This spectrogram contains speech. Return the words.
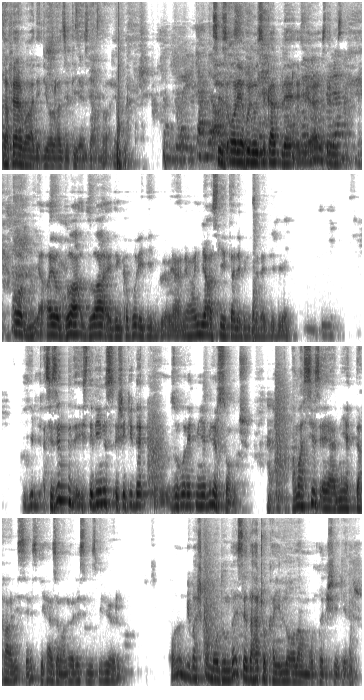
zafer vaat ediyor Hazreti Yezdan var. Kendi- kendi Siz oraya hulusi kalple girerseniz o ayol dua dua edin kabul edeyim diyor. Yani hangi asli talebinizi reddediyor? Sizin istediğiniz şekilde zuhur etmeyebilir sonuç. Ama siz eğer niyette halisseniz ki her zaman öylesiniz biliyorum. Onun bir başka modunda ise daha çok hayırlı olan modda bir şey gelir.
